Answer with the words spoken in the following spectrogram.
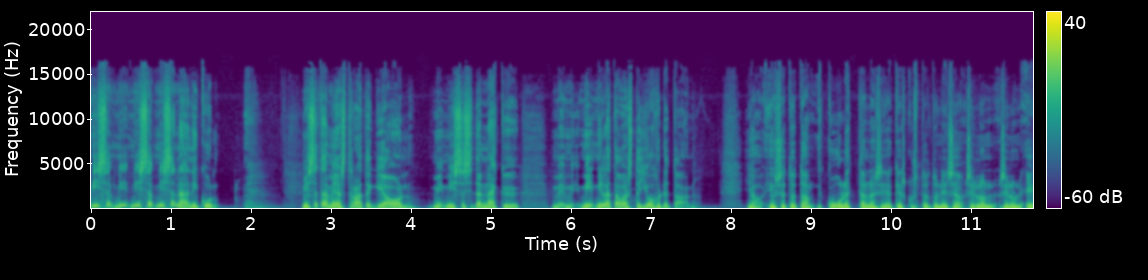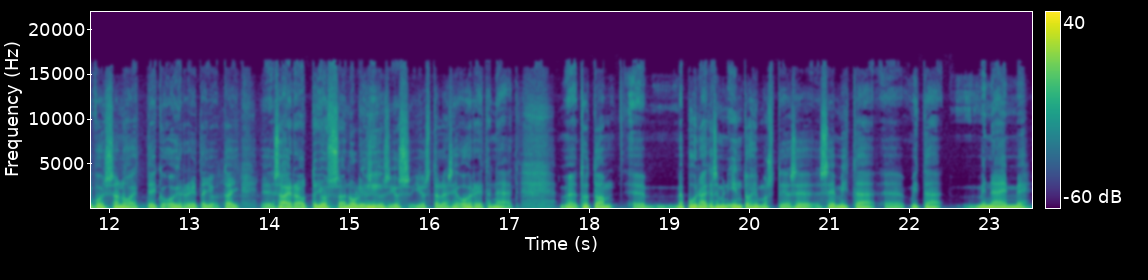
missä, missä, missä nämä niin kuin, missä tämä meidän strategia on? missä sitä näkyy? mi, millä tavalla sitä johdetaan? Joo, jos sä tota, kuulet tällaisia keskusteltu, niin se, silloin sinun ei voi sanoa, etteikö oireita jo, tai e, sairautta jossain olisi, mm. jos, jos, jos tällaisia oireita näet. Mä, tota, e, mä puhuin aikaisemmin intohimosta ja se, se mitä, e, mitä me näemme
